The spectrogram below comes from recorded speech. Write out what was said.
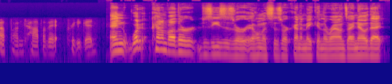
up on top of it pretty good. And what kind of other diseases or illnesses are kind of making the rounds? I know that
